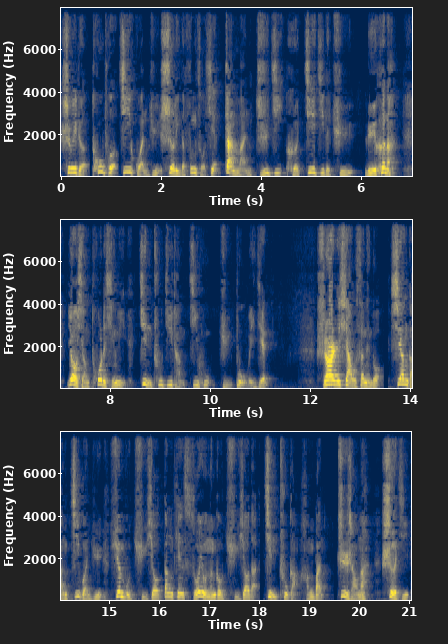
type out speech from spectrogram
示威者突破机管局设立的封锁线，占满值机和接机的区域。旅客呢，要想拖着行李进出机场，几乎举步维艰。十二日下午三点多，香港机管局宣布取消当天所有能够取消的进出港航班，至少呢。涉及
